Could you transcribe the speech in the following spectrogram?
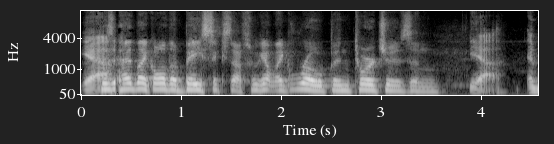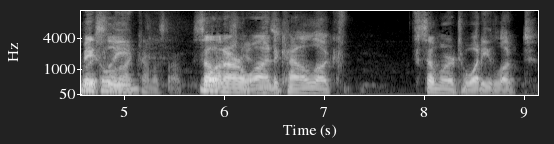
Yeah, because it had like all the basic stuff. So we got like rope and torches and yeah, and like, all basically that kind of stuff. Selenar Water wanted to kind of look similar to what he looked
